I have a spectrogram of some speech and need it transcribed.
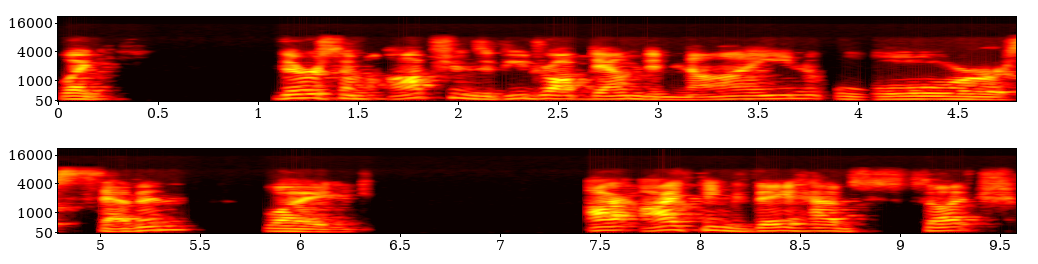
Like, there are some options if you drop down to nine or seven. Like, I I think they have such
